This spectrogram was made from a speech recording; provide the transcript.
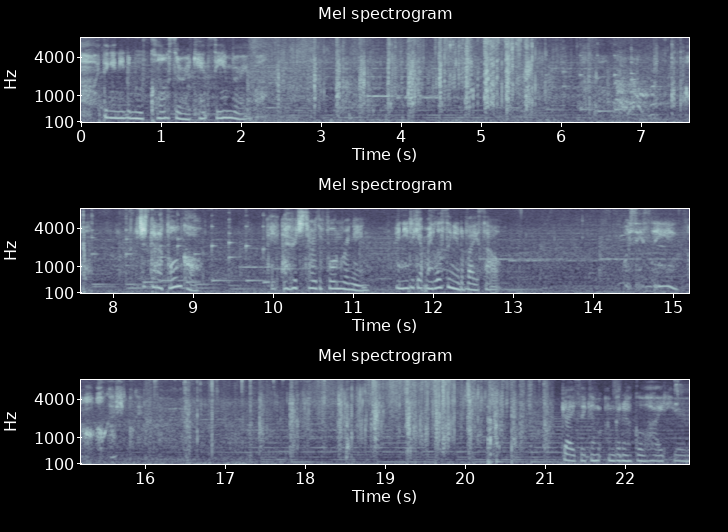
Oh, I think I need to move closer. I can't see him very well. Oh, I just got a phone call. I, I just heard the phone ringing. I need to get my listening device out. Guys, like I'm, I'm gonna go hide here.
